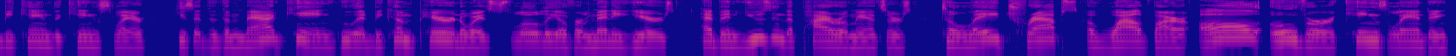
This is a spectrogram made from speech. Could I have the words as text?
became the Kingslayer, he said that the Mad King, who had become paranoid slowly over many years, had been using the pyromancers to lay traps of wildfire all over King's Landing.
